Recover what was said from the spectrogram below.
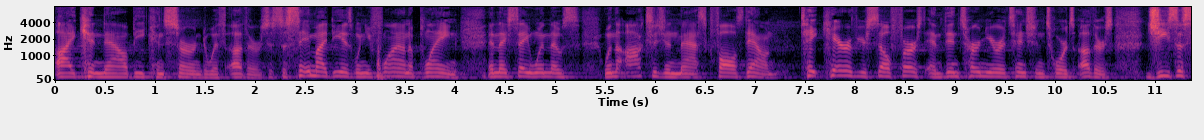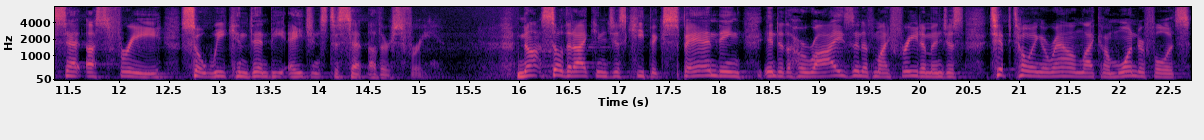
I can now be concerned with others. It's the same idea as when you fly on a plane and they say when, those, when the oxygen mask falls down, take care of yourself first and then turn your attention towards others. Jesus set us free so we can then be agents to set others free. Not so that I can just keep expanding into the horizon of my freedom and just tiptoeing around like I'm wonderful. It's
